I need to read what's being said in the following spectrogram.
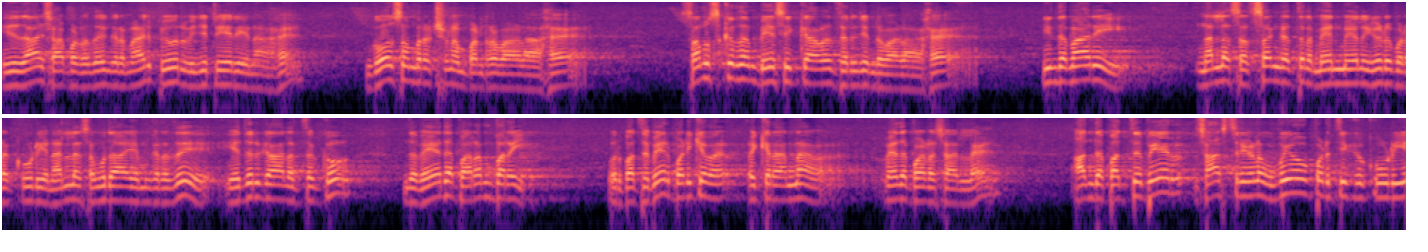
இதுதான் சாப்பிட்றதுங்கிற மாதிரி பியூர் வெஜிடேரியனாக கோசம்ரட்சணம் பண்ணுறவாளாக சம்ஸ்கிருதம் பேசிக்காவது தெரிஞ்சின்றவாளாக இந்த மாதிரி நல்ல சத்சங்கத்தில் மேன்மேலும் ஈடுபடக்கூடிய நல்ல சமுதாயங்கிறது எதிர்காலத்துக்கும் இந்த வேத பரம்பரை ஒரு பத்து பேர் படிக்க வ- வைக்கிறான்னா வேத பாடசாலையில் அந்த பத்து பேர் சாஸ்திரிகளை உபயோகப்படுத்திக்கக்கூடிய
